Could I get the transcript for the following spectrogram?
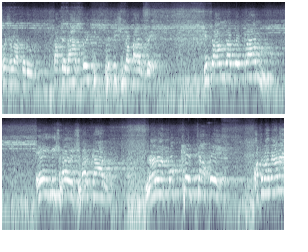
ঘোষণা করুক, তাতে রাজনৈতিক স্থিতিশীলতা আসবে। কিন্তু আমরা দেখলাম, এই বিষয়ে সরকার নানা পক্ষের চাপে অথবা নানা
